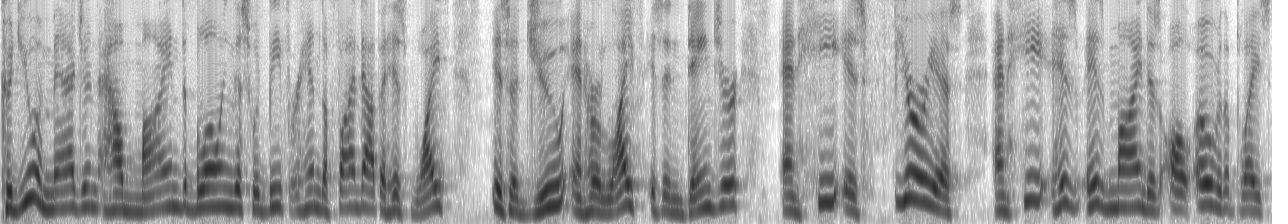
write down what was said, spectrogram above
Could you imagine how mind blowing this would be for him to find out that his wife is a Jew and her life is in danger and he is furious and he his his mind is all over the place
